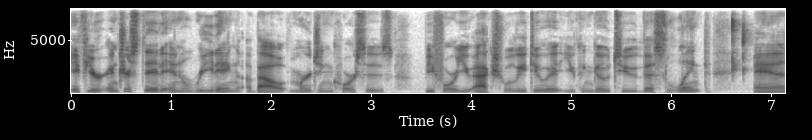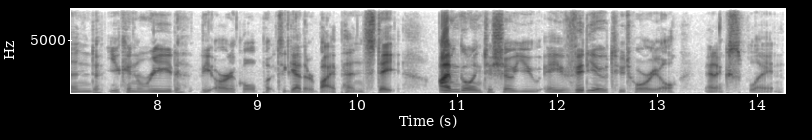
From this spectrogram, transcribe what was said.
If you're interested in reading about merging courses before you actually do it, you can go to this link and you can read the article put together by Penn State. I'm going to show you a video tutorial and explain.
